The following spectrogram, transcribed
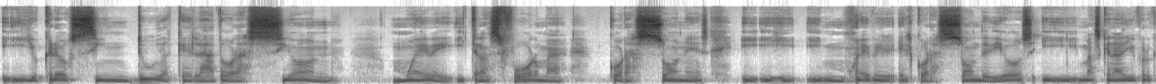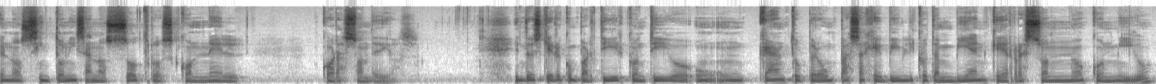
Y yo creo sin duda que la adoración mueve y transforma corazones y, mueve el corazón de Dios y más que nada yo creo que nos sintoniza a nosotros con el corazón de Dios. Entonces quiero compartir contigo un, canto, pero un pasaje bíblico también que resonó conmigo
